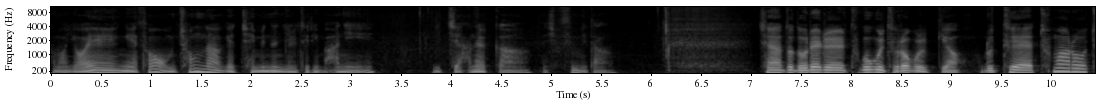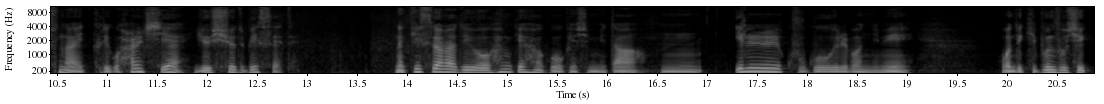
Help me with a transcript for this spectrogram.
아마 여행에서 엄청나게 재밌는 일들이 많이 있지 않을까 싶습니다. 자, 또 노래를 두 곡을 들어볼게요. 루트의 Tomorrow Tonight 그리고 할시의 You Should Be Sad. 네, 키스 라디오 함께하고 계십니다. 음, 1991번님이 원디 기쁜 소식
